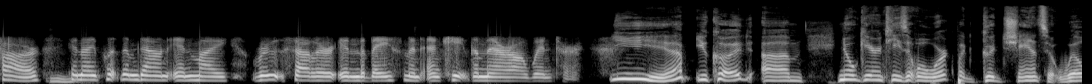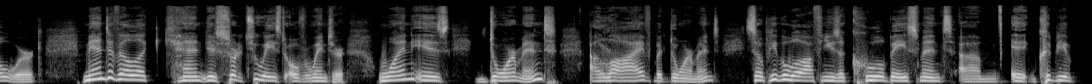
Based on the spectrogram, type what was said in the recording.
far, Mm-hmm. can I put them down in my root cellar in the basement and keep them there all winter? Yep, you could. Um, no guarantees it will work, but good chance it will work. Mandevilla can, there's sort of two ways to overwinter. One is dormant, alive, but dormant. So people will often use a cool basement. Um, it could be a,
